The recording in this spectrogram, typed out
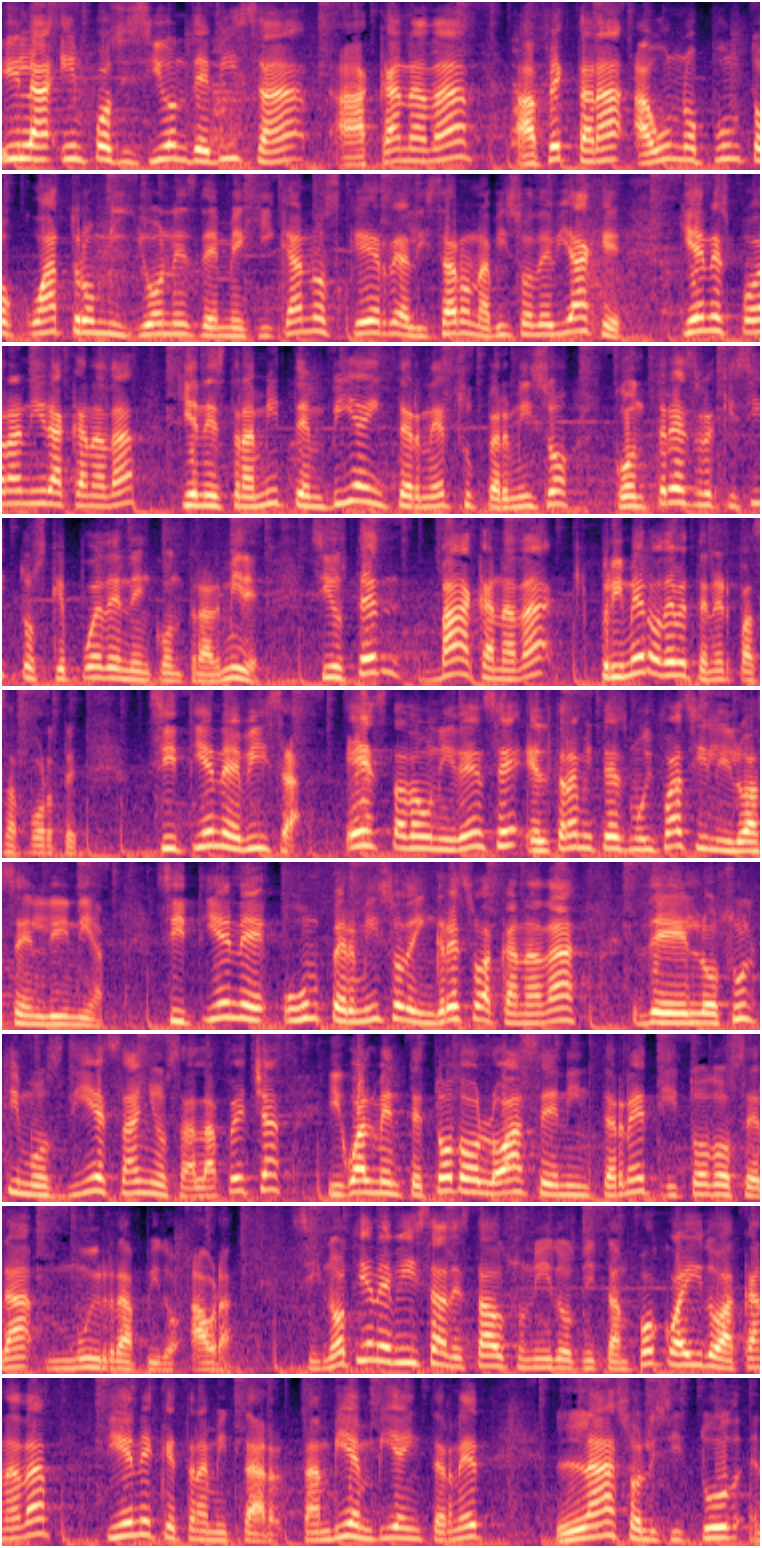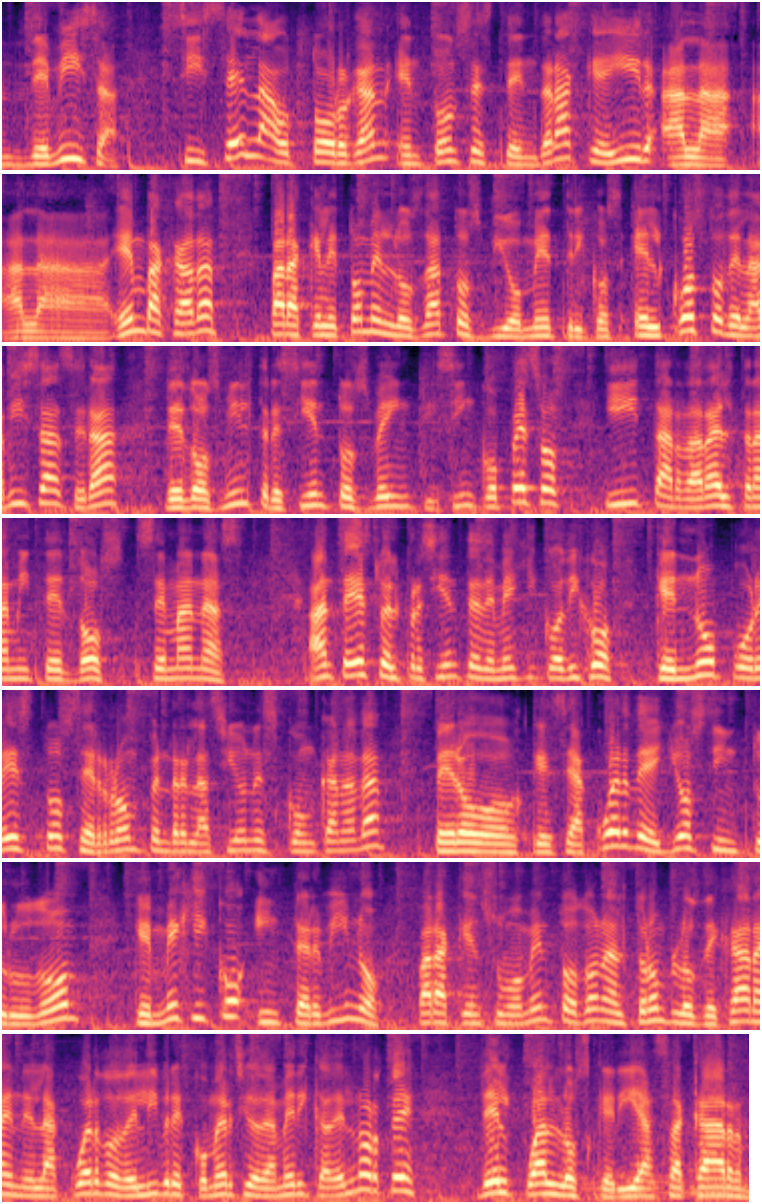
y la imposición de visa a Canadá afectará a 1.4 millones de mexicanos que realizaron aviso de viaje. ¿Quiénes podrán ir a Canadá? Quienes tramiten vía internet su permiso con tres requisitos que pueden encontrar. Mire, si usted va a Canadá, primero debe tener pasaporte. Si tiene visa estadounidense, el trámite es muy fácil y lo hace en línea si tiene un permiso de ingreso a Canadá de los últimos 10 años a la fecha, igualmente todo lo hace en internet y todo será muy rápido. Ahora, si no tiene visa de Estados Unidos ni tampoco ha ido a Canadá, tiene que tramitar también vía internet la solicitud de visa. Si se la otorgan, entonces tendrá que ir a la, a la embajada para que le tomen los datos biométricos. El costo de la visa será de 2.325 pesos y tardará el trámite dos semanas. Ante esto, el presidente de México dijo que no por esto se rompen relaciones con Canadá, pero que se acuerde Justin Trudeau que México intervino para que en su momento Donald Trump los dejara en el acuerdo de libre comercio de América del Norte, del cual los quería sacar.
